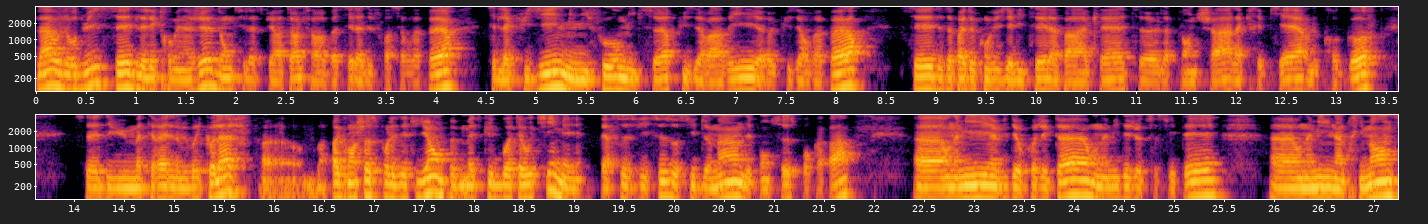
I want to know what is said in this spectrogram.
là, aujourd'hui, c'est de l'électroménager, donc c'est l'aspirateur, le faire repasser, la défroisseur vapeur, c'est de la cuisine, mini-four, mixeur, cuiseur à riz, euh, cuiseur vapeur, c'est des appareils de convivialité, la paraclette, euh, la plancha, la crêpière, le croque-gaufre, c'est du matériel de bricolage, euh, bah, pas grand-chose pour les étudiants, on peut mettre qu'une boîte à outils, mais perceuse visseuse aussi demain, des ponceuses, pourquoi pas. Euh, on a mis un vidéoprojecteur, on a mis des jeux de société, on a mis une imprimante.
